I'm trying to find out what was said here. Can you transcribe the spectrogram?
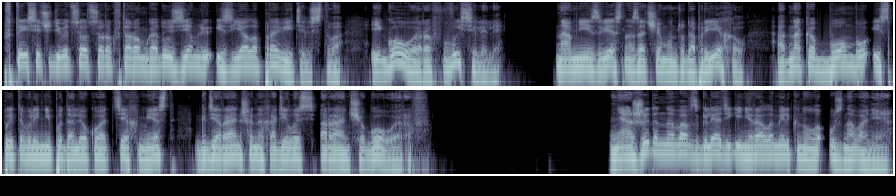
В 1942 году землю изъяло правительство, и Гоуэров выселили. Нам неизвестно, зачем он туда приехал, однако бомбу испытывали неподалеку от тех мест, где раньше находилось ранчо Гоуэров». Неожиданно во взгляде генерала мелькнуло узнавание.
